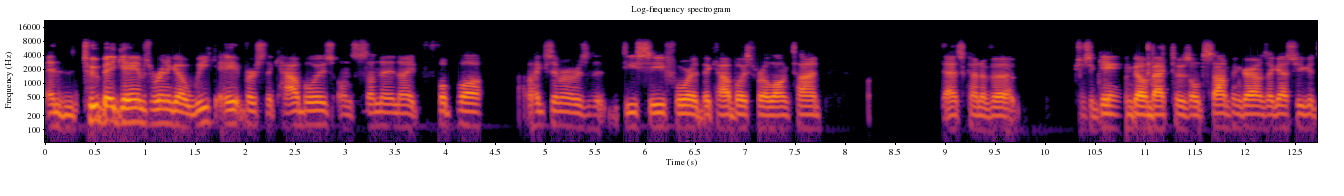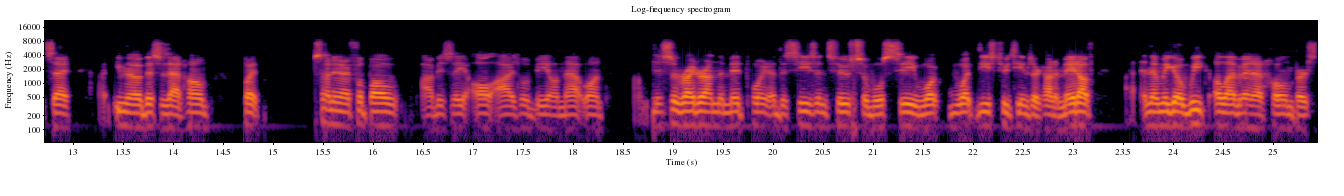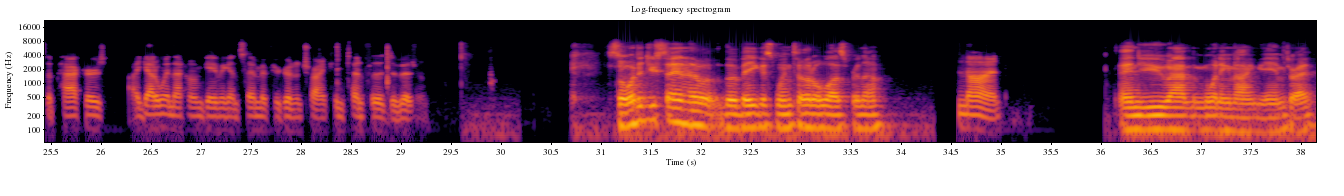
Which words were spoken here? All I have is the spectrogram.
And two big games. We're going to go Week Eight versus the Cowboys on Sunday Night Football. Mike Zimmer was the DC for the Cowboys for a long time. That's kind of a just a game going back to his old stomping grounds, I guess you could say. Even though this is at home, but Sunday Night Football, obviously, all eyes will be on that one. Um, this is right around the midpoint of the season too, so we'll see what what these two teams are kind of made of. And then we go week 11 at home versus the Packers. I got to win that home game against him if you're going to try and contend for the division. So, what did you say the the Vegas win total was for them? Nine. And you have them winning nine games, right?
